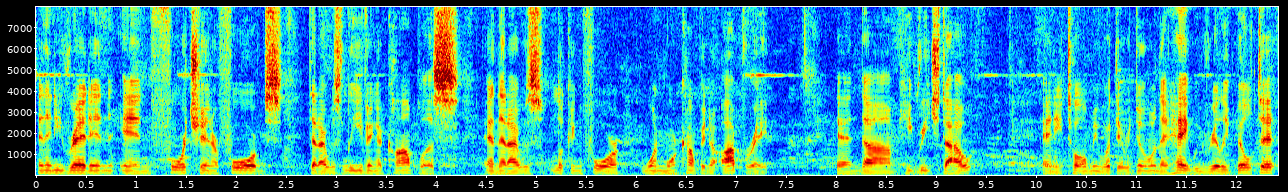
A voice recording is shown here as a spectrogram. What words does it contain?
and then he read in, in Fortune or Forbes that I was leaving Accomplice and that I was looking for one more company to operate. And um, he reached out and he told me what they were doing, that, hey, we really built it,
